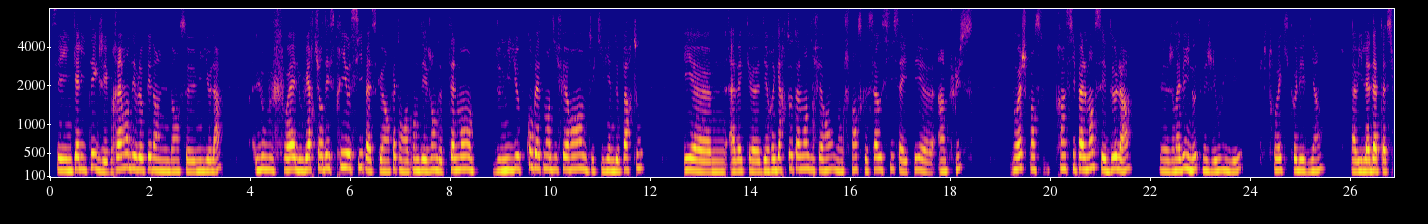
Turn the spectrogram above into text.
C'est une qualité que j'ai vraiment développée dans, dans ce milieu-là. L'ouverture d'esprit aussi, parce qu'en en fait, on rencontre des gens de tellement de milieux complètement différents, de, qui viennent de partout et euh, avec euh, des regards totalement différents. Donc je pense que ça aussi, ça a été euh, un plus. Ouais, je pense principalement ces deux-là. J'en avais une autre, mais je l'ai oubliée, que je trouvais qui collait bien. Ah oui, l'adaptation.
